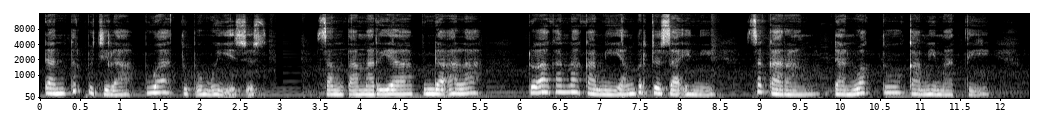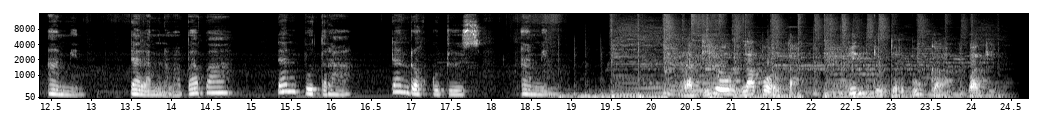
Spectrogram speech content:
dan terpujilah buah tubuhmu Yesus. Santa Maria, Bunda Allah, doakanlah kami yang berdosa ini sekarang dan waktu kami mati. Amin. Dalam nama Bapa dan Putra dan Roh Kudus. Amin. Radio Laporta, pintu terbuka bagi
